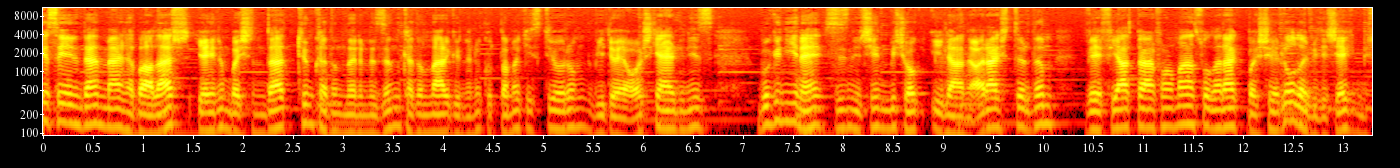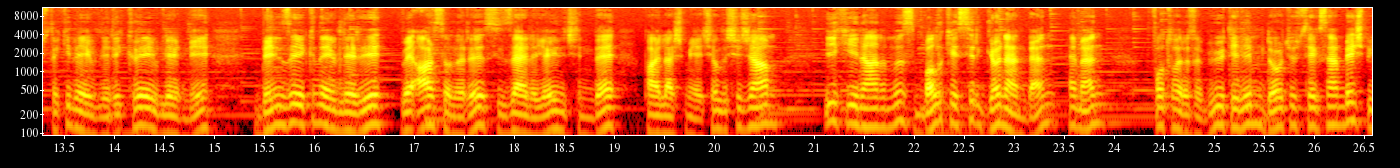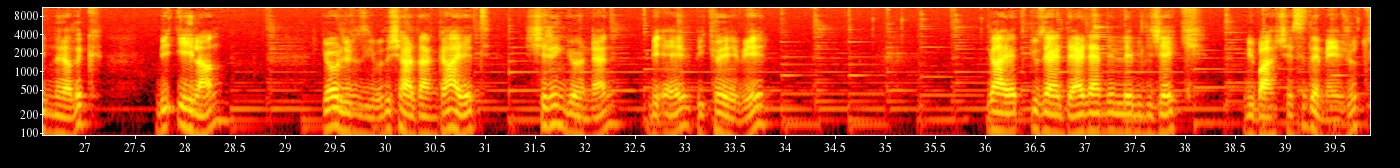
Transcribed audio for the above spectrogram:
Herkese yeniden merhabalar. Yayının başında tüm kadınlarımızın Kadınlar Günü'nü kutlamak istiyorum. Videoya hoş geldiniz. Bugün yine sizin için birçok ilanı araştırdım ve fiyat performans olarak başarılı olabilecek müstakil evleri, köy evlerini, denize yakın evleri ve arsaları sizlerle yayın içinde paylaşmaya çalışacağım. İlk ilanımız Balıkesir Gönen'den hemen fotoğrafı büyütelim. 485 bin liralık bir ilan. Gördüğünüz gibi dışarıdan gayet şirin görünen bir ev, bir köy evi. Gayet güzel değerlendirilebilecek bir bahçesi de mevcut.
